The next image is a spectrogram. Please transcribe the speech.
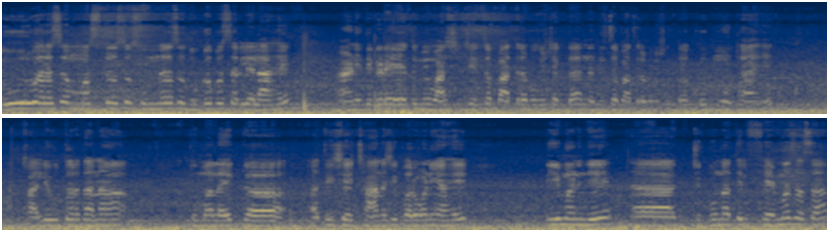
दूरवर असं मस्त असं सुंदर असं धुकं पसरलेलं आहे. आणि तिकडे तुम्ही वाशिष्ठीचं पात्र बघू शकता नदीचं पात्र बघू शकता. खूप मोठं आहे. खाली उतरताना तुम्हाला एक अतिशय छान अशी पर्वणी आहे. ती म्हणजे अ, चिपळुणातील फेमस असा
